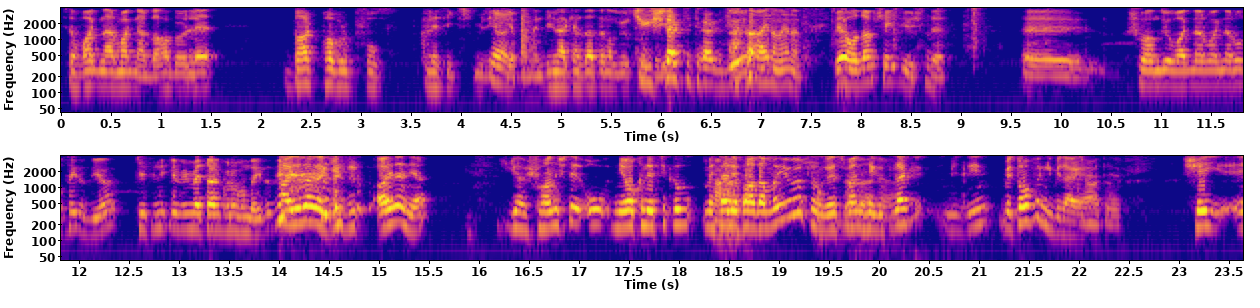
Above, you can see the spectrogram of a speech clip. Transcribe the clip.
İşte Wagner Wagner daha böyle dark powerful klasik müzik Evet. yapan. Hani dinlerken zaten alıyorsun. Çıkışlar titrerdi diyor. aynen aynen. Ve o adam şey diyor işte. eee şu an diyor Wagner Wagner olsaydı diyor kesinlikle bir metal grubundaydı diyor. aynen öyle gezip aynen ya. Ya şu an işte o neoclassical metal Aha. yapan adamları görüyorsun. Çok Resmen herifler bildiğin Beethoven gibiler yani. Evet, evet. Şey e,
